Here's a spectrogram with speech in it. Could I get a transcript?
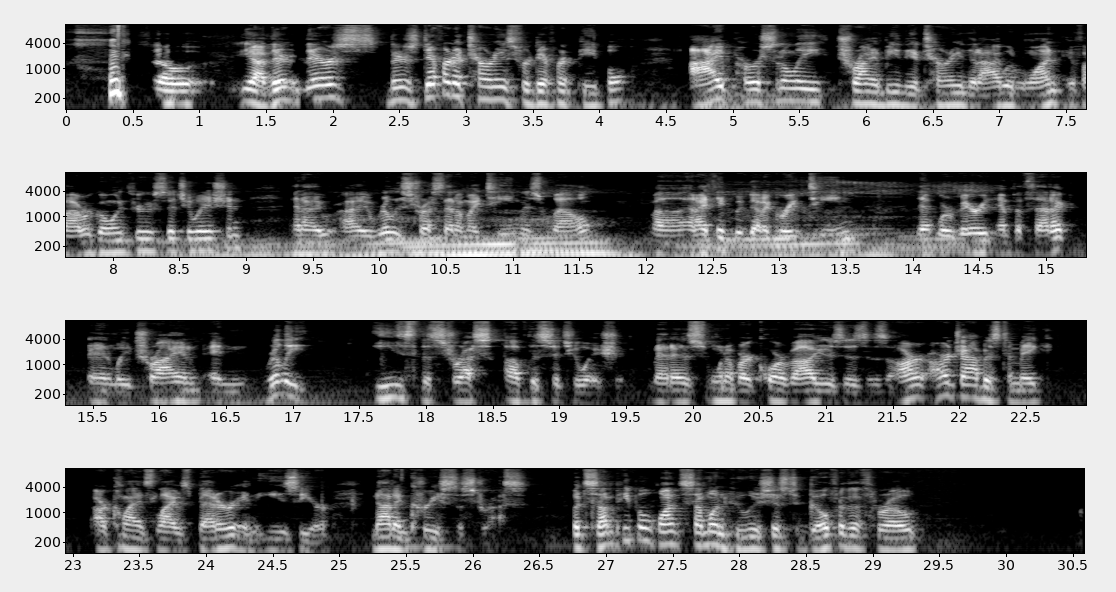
so yeah, there there's there's different attorneys for different people. I personally try and be the attorney that I would want if I were going through a situation, and I, I really stress that on my team as well. Uh, and I think we've got a great team that we're very empathetic and we try and, and really ease the stress of the situation. That is one of our core values. Is, is our our job is to make our clients' lives better and easier, not increase the stress. But some people want someone who is just to go for the throat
